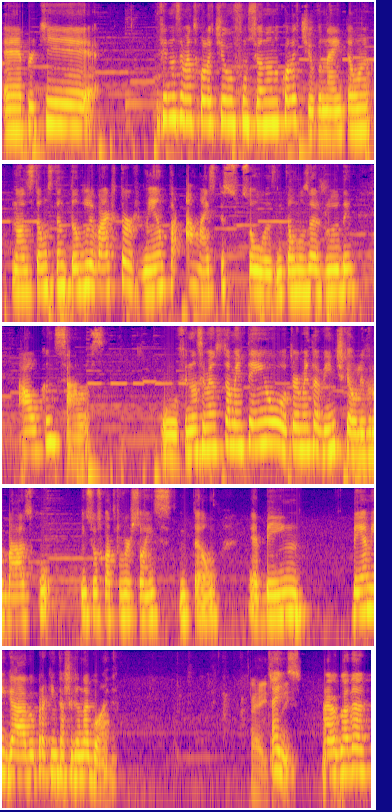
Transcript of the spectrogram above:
É porque financiamento coletivo funciona no coletivo, né? Então nós estamos tentando levar Tormenta a mais pessoas, então nos ajudem a alcançá-las. O financiamento também tem o Tormenta 20, que é o livro básico em suas quatro versões, então é bem bem amigável para quem está chegando agora. É isso. É aí. isso. Agora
